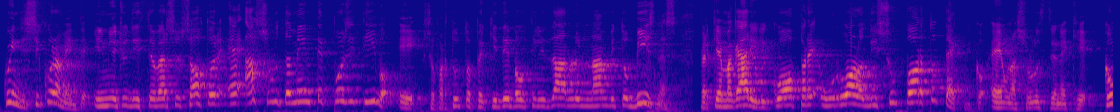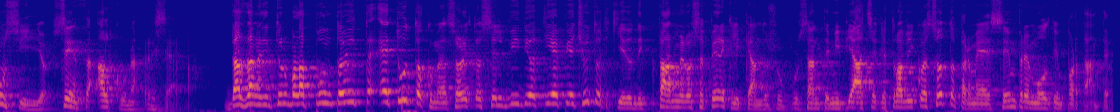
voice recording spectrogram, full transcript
Quindi sicuramente il mio giudizio verso il software è assolutamente positivo e soprattutto per chi debba utilizzarlo in un ambito business, perché magari ricopre un ruolo di supporto tecnico, è una soluzione che consiglio senza alcuna riserva. Da turbola.it è tutto, come al solito se il video ti è piaciuto ti chiedo di farmelo sapere cliccando sul pulsante mi piace che trovi qua sotto, per me è sempre molto importante.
